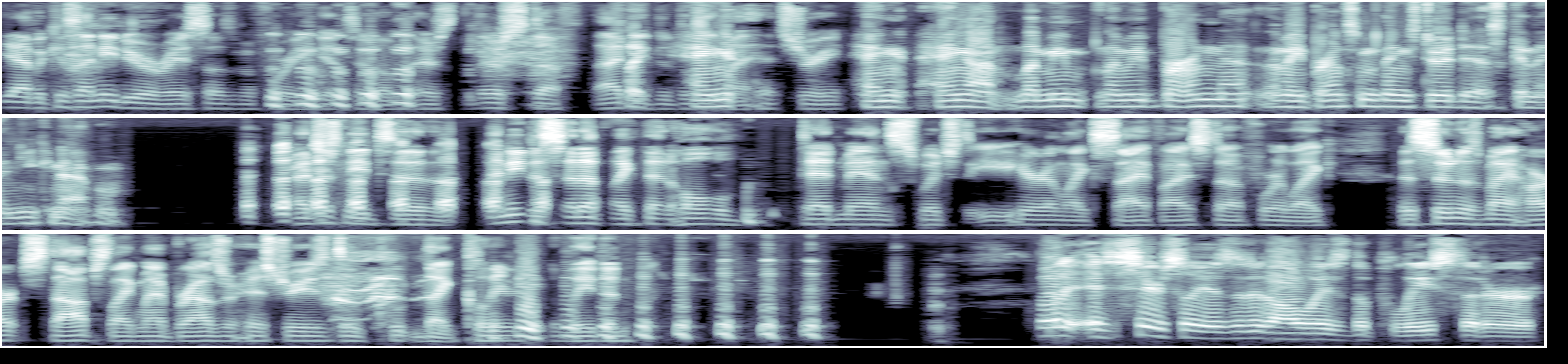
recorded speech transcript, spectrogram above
Yeah, because I need to erase those before you get to them. There's there's stuff I Like, need to hang- delete my history. Hang hang on, let me let me burn that. Let me burn some things to a disk, and then you can have them. I just need to I need to set up like that whole dead man switch that you hear in like sci-fi stuff where like as soon as my heart stops like my browser history is del- like clearly deleted. But it, seriously, isn't it always the police that are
